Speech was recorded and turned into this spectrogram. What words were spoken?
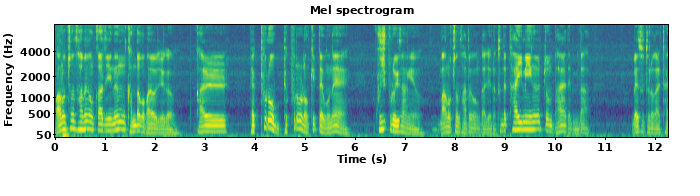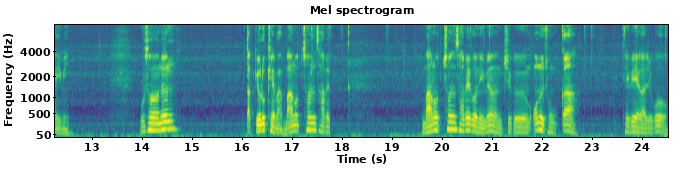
만 오천 사백 원까지는 간다고 봐요 지금. 갈100% 100%는 없기 때문에 90% 이상이에요. 15,400원까지는. 근데 타이밍을 좀 봐야 됩니다. 매수 들어갈 타이밍. 우선은 딱 요렇게만. 15,400 15,400원이면 지금 오늘 종가 대비해가지고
